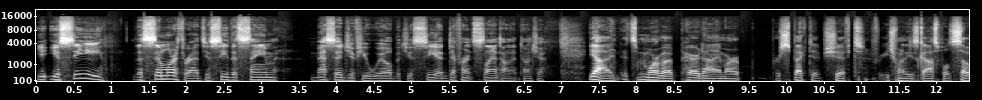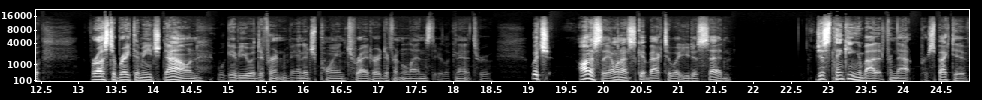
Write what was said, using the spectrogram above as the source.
you, you see the similar threads, you see the same message, if you will, but you see a different slant on it, don't you? Yeah, it's more of a paradigm or a perspective shift for each one of these gospels. So for us to break them each down will give you a different vantage point, right, or a different lens that you're looking at it through. Which honestly, I want to skip back to what you just said. Just thinking about it from that perspective,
